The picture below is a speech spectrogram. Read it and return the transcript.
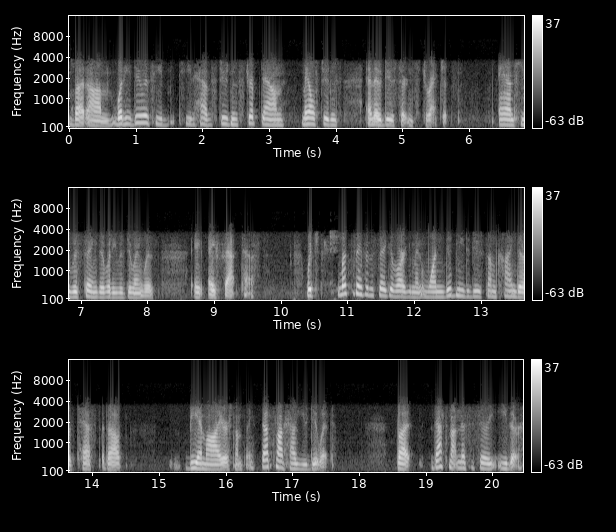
But um, what he'd do is he'd he'd have students strip down, male students, and they would do certain stretches. And he was saying that what he was doing was a, a fat test, which let's say for the sake of argument, one did need to do some kind of test about BMI or something. That's not how you do it. But that's not necessary either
